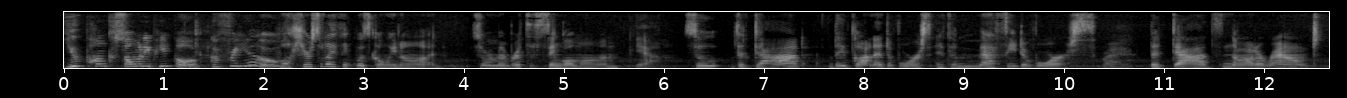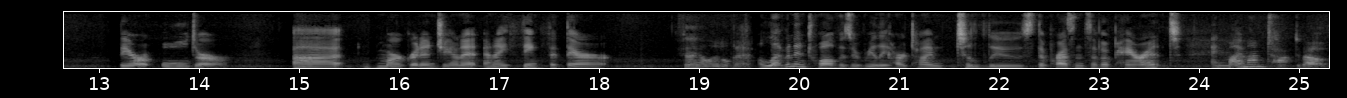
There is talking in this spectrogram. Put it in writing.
you punk so many people good for you Well, here's what I think was going on. So remember, it's a single mom. yeah So the dad, they've gotten a divorce. It's a messy divorce. right the dad's not around. They're older, uh, Margaret and Janet, and I think that they're feeling a little bit 11 and 12 is a really hard time to lose the presence of a parent. And my mom talked about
